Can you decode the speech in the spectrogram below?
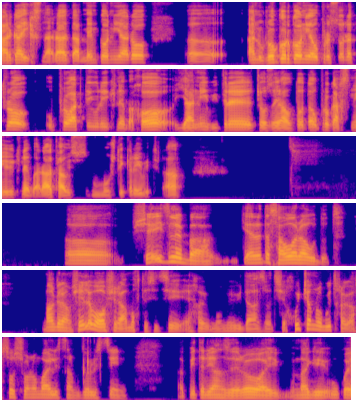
არ გაიხსნა რა და მე მგონია რომ ანუ როგორ გონია უფრო სწორად რომ უფრო აქტიური იქნება ხო? იანი ვიდრე ჯოზე ალდო და უფრო გახსნილი იქნება რა თავის მუშტი კრივით რა. აა შეიძლება კი არა და სავარაუდოდ. მაგრამ შეიძლება ვაფშე რა მოხდეს იცი? ეხლა მომივიდა აზრად. ხუჩამ რო გითხრა გახსოვს შონომაილისთან ბრძოლის წინ პიტერიანზე რომ აი მაგი უკვე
